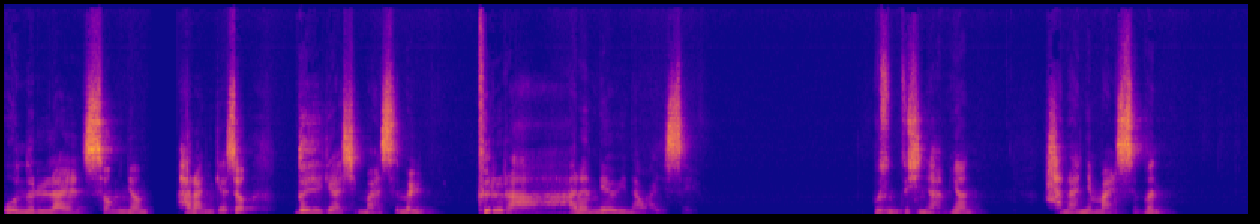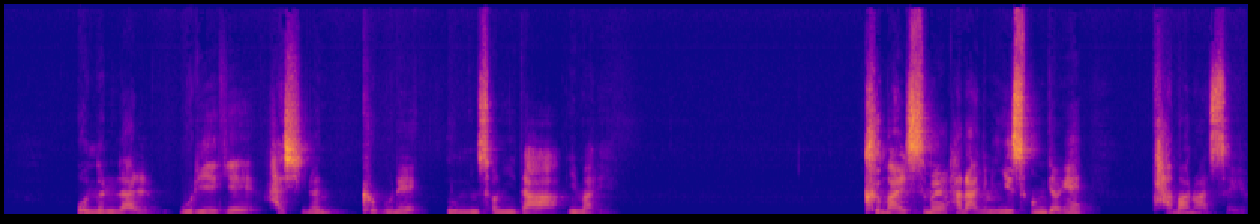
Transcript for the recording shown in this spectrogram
오늘날 성령 하나님께서 너에게 하신 말씀을 들으라 하는 내용이 나와 있어요. 무슨 뜻이냐면 하나님 말씀은 오늘날 우리에게 하시는 그분의 음성이다 이 말이에요. 그 말씀을 하나님은 이 성경에 담아놨어요.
